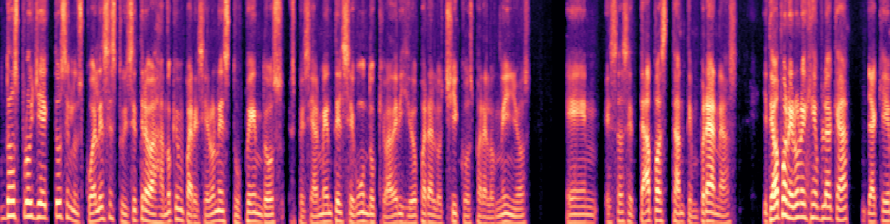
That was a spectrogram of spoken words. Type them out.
dos proyectos en los cuales estuviste trabajando que me parecieron estupendos, especialmente el segundo que va dirigido para los chicos, para los niños en esas etapas tan tempranas. Y te voy a poner un ejemplo acá, ya que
